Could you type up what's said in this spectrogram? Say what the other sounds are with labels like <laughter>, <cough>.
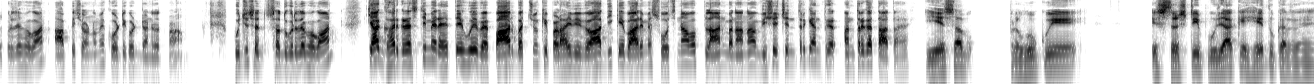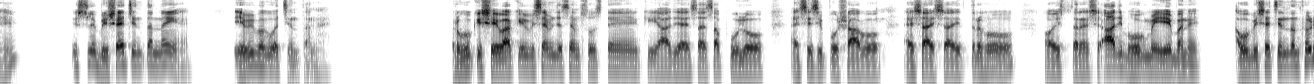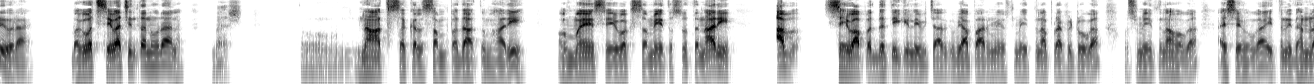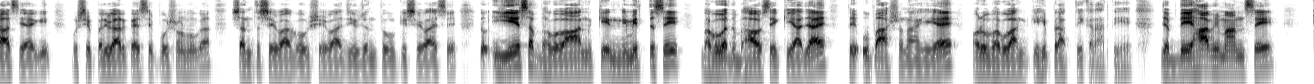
गुरुदेव भगवान आपके चरणों में कोटि कोटि दंडवत प्रणाम। पूज्य सद- सदगुरुदेव भगवान क्या घर गृहस्थी में रहते हुए व्यापार बच्चों की पढ़ाई विवाह आदि के बारे में सोचना व प्लान बनाना विषय चिंतन के अंतर्गत आता है? ये सब प्रभु के इस सृष्टि पूजा के हेतु कर रहे हैं इसलिए विषय चिंतन नहीं है ये भी भगवत चिंतन है। प्रभु की सेवा के विषय में जैसे हम सोचते हैं कि आज ऐसा ऐसा फूल हो, ऐसी ऐसी पोशाक हो, ऐसा ऐसा इत्र हो और इस तरह से आज भोग में ये बने। अब वो विषय चिंतन थोड़ी हो रहा है। भगवत सेवा चिंतन हो रहा है ना? बस। तो नाथ सकल संपदा तुम्हारी और मैं सेवक समेत सुत नारी। अब सेवा पद्धति के लिए विचार व्यापार में उसमें इतना प्रॉफिट होगा, उसमें इतना होगा, ऐसे होगा, इतनी धनराशि आएगी, उससे परिवार का ऐसे पोषण होगा, संत सेवा, गौ सेवा, जीव जंतुओं की सेवा ऐसे। तो ये सब भगवान के निमित्त से, भगवत भाव से किया जाए तो उपासना ही है और वो भगवान की ही प्राप्ति कराती है। जब देहाभिमान से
